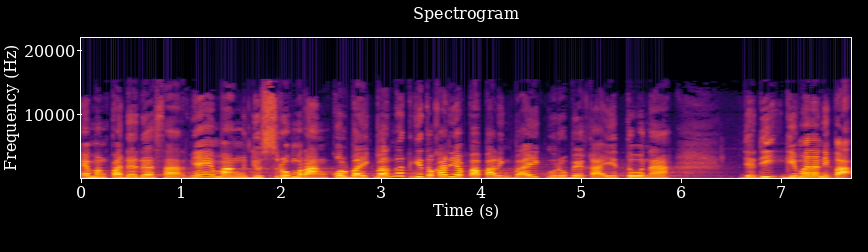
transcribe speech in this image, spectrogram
emang pada dasarnya emang justru merangkul baik banget gitu kan ya pak. Paling baik guru BK itu. Nah jadi gimana nih pak?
